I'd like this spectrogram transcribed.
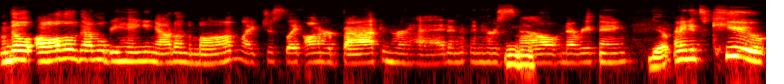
and they'll all of them will be hanging out on the mom, like just like on her back and her head and, and her snout and everything. Yep. I mean, it's cute,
